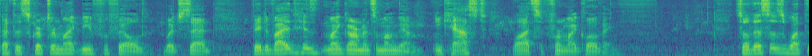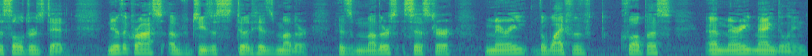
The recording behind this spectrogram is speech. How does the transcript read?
that the scripture might be fulfilled, which said, They divided his my garments among them, and cast lots for my clothing. So this is what the soldiers did. Near the cross of Jesus stood his mother, his mother's sister, Mary, the wife of Clopas, and Mary Magdalene.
